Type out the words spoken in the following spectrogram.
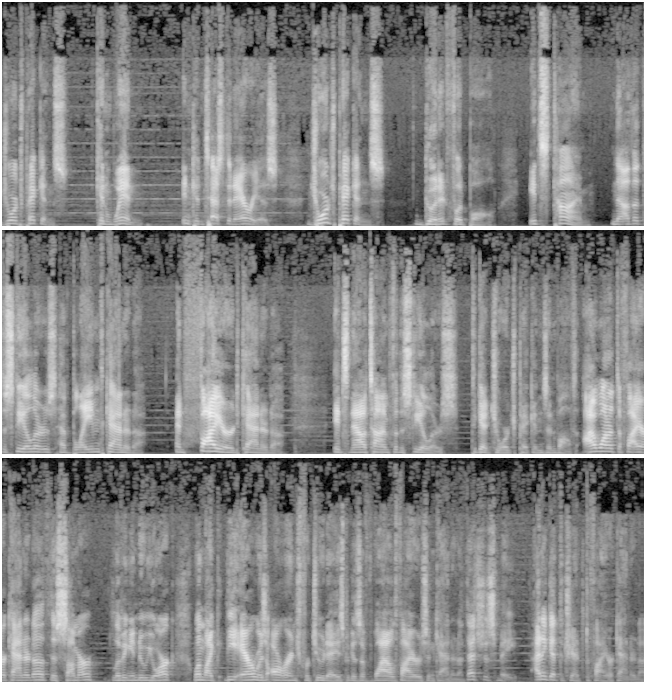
George Pickens can win in contested areas. George Pickens, good at football. It's time, now that the Steelers have blamed Canada and fired Canada, it's now time for the Steelers to get George Pickens involved. I wanted to fire Canada this summer, living in New York, when like the air was orange for two days because of wildfires in Canada. That's just me. I didn't get the chance to fire Canada.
